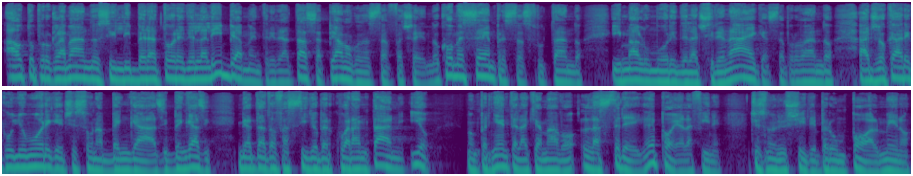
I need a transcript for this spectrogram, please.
autoproclamandosi il liberatore della Libia, mentre in realtà sappiamo cosa sta facendo. Come sempre sta sfruttando i malumori della Cirenaica, sta provando a giocare con gli umori che ci sono a Bengasi. Bengasi mi ha dato fastidio per 40 anni, io non per niente la chiamavo la strega e poi alla fine ci sono riusciti per un po' almeno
